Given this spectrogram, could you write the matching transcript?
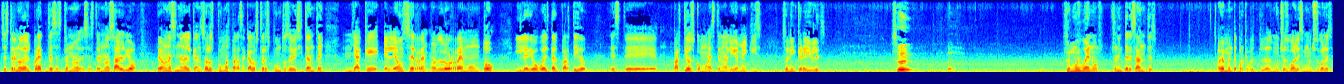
se estrenó del Prete, se estrenó, se estrenó Salvio, pero aún así no le alcanzó a los Pumas para sacar los tres puntos de visitante, ya que el León se lo remontó y le dio vuelta al partido. Este, partidos como este en la Liga MX son increíbles. Son, son muy buenos, son interesantes. Obviamente porque pues muchos goles y muchos goles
